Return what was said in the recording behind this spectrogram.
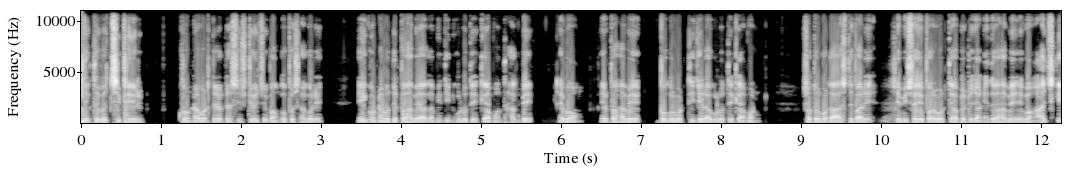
দেখতে পাচ্ছি ফের ঘূর্ণাবর্তের একটা সৃষ্টি হয়েছে বঙ্গোপসাগরে। এই ঘূর্ণাবর্তের প্রভাবে আগামী দিনগুলোতে কেমন থাকবে এবং এর প্রভাবে উপকূলবর্তী জেলাগুলোতে কেমন সতর্কতা আসতে পারে সে বিষয়ে পরবর্তী আপডেটে জানিয়ে দেওয়া হবে এবং আজকে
